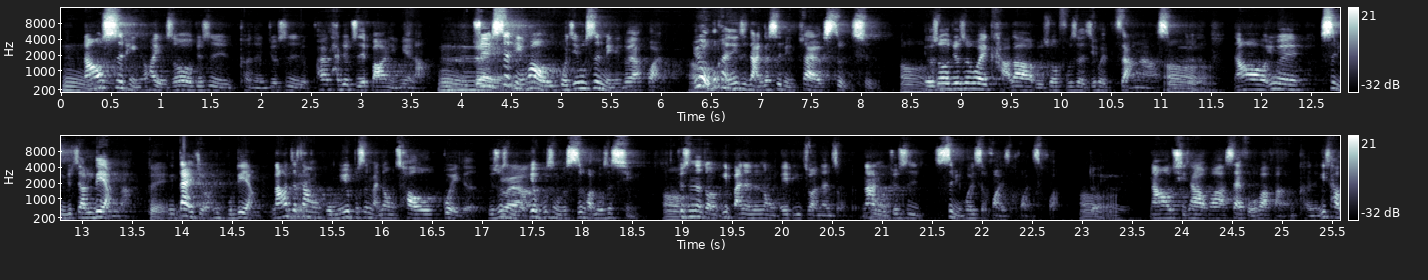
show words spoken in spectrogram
嗯，然后饰品的话，有时候就是可能就是它它就直接包在里面了，嗯，所以对饰品的话，我我几乎是每年都在换，因为我不可能一直拿一个饰品戴了四五次，嗯。有时候就是会卡到，比如说辐射机会脏啊什么的。嗯，然后因为饰品就是要亮嘛，对。你戴久了就不亮，然后加上我们又不是买那种超贵的，比如说什么又不是什么施华洛世奇，嗯。就是那种一般的那种 A B 钻那种的，那你就是饰品会一直换一直换一直换，对。嗯。然后其他的话，赛服的话，反而可能一套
